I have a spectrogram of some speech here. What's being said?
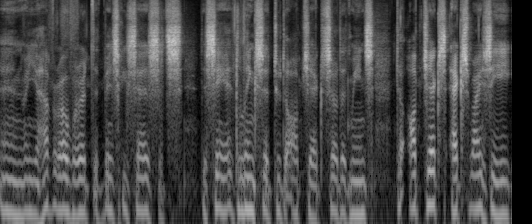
And when you hover over it, it basically says it's the same, it links it to the object. So that means the objects XYZ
